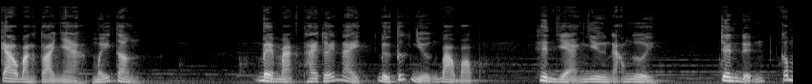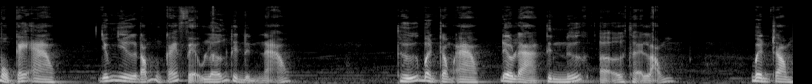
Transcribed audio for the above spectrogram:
cao bằng tòa nhà mấy tầng. Bề mặt thái tuế này được tức nhưỡng bao bọc, hình dạng như não người. Trên đỉnh có một cái ao, giống như đóng một cái phễu lớn trên đỉnh não. Thứ bên trong ao đều là tinh nước ở thể lỏng. Bên trong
